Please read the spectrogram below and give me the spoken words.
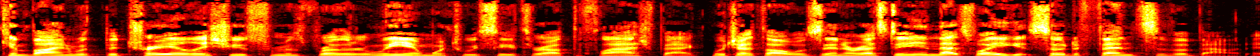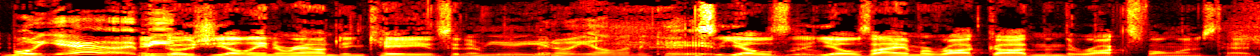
combined with betrayal issues from his brother Liam, which we see throughout the flashback, which I thought was interesting, and that's why he gets so defensive about it Well, yeah. I and mean, goes yelling around in caves and everything. yeah, you don't yell in a cave. So yells, yells, "I am a rock god," and then the rocks fall on his head.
